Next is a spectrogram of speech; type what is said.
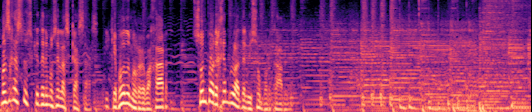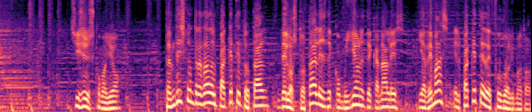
Más gastos que tenemos en las casas y que podemos rebajar son por ejemplo la televisión por cable. Si sois como yo, tendréis contratado el paquete total de los totales de con millones de canales y además el paquete de fútbol y motor.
